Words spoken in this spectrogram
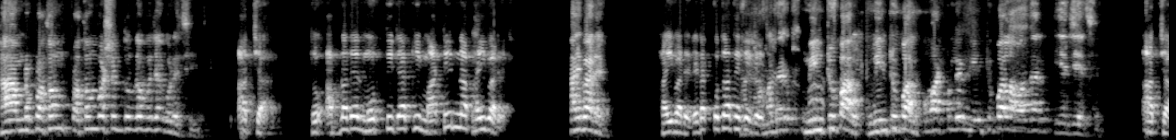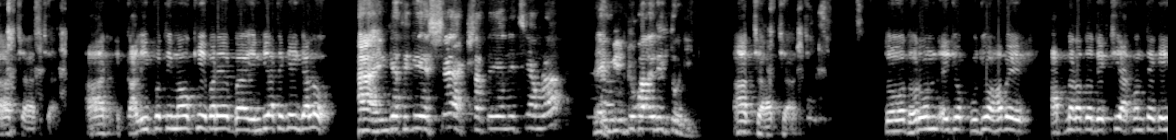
হ্যাঁ আমরা প্রথম প্রথম বর্ষের দুর্গাপূজা করেছি। আচ্ছা তো আপনাদের মূর্তিটা কি মাটির না ফাইবারের? ফাইবারে ফাইবারের এটা কোথা থেকে গেছে আমাদের মিন্টু পাল মিন্টু পাল কুমারটুলের মিন্টু পাল আমাদের ইয়ে দিয়েছে। আচ্ছা আচ্ছা আচ্ছা। আর কালী প্রতিমাও কি এবারে ইন্ডিয়া থেকেই গেল? হ্যাঁ ইন্ডিয়া থেকে এসছে একসাথে এনেছি আমরা। মিন্টু পালেরই তৈরি। আচ্ছা আচ্ছা আচ্ছা। তো ধরুন এই যে পুজো হবে আপনারা তো দেখছি এখন থেকেই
